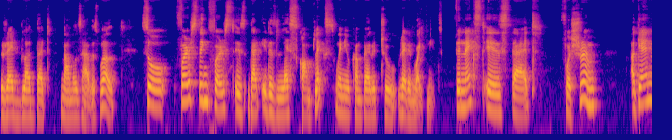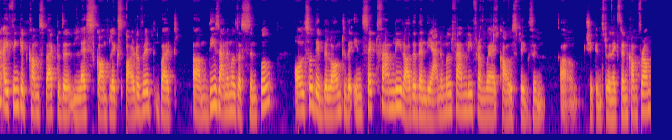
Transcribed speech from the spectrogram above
red blood that mammals have as well. So first thing first is that it is less complex when you compare it to red and white meat. The next is that for shrimp, again, I think it comes back to the less complex part of it, but um, these animals are simple. Also, they belong to the insect family rather than the animal family from where cows, pigs, and um, chickens to an extent come from.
